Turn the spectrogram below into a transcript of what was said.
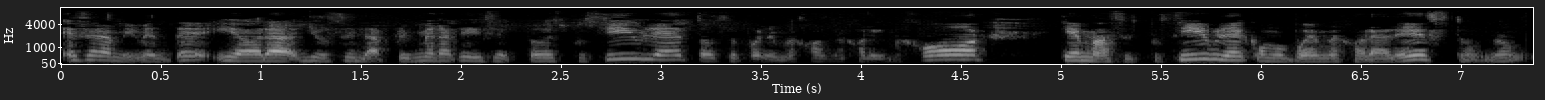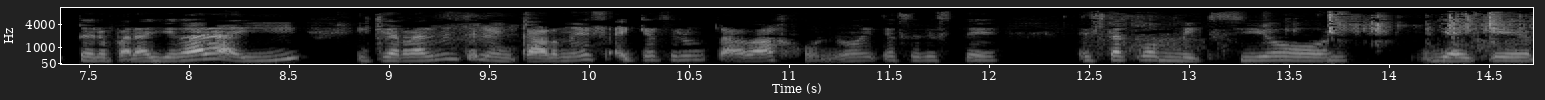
Esa era mi mente y ahora yo soy la primera que dice todo es posible, todo se pone mejor, mejor y mejor, ¿qué más es posible? ¿Cómo puede mejorar esto? ¿no? Pero para llegar ahí y que realmente lo encarnes hay que hacer un trabajo, ¿no? Hay que hacer este esta convicción y hay que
